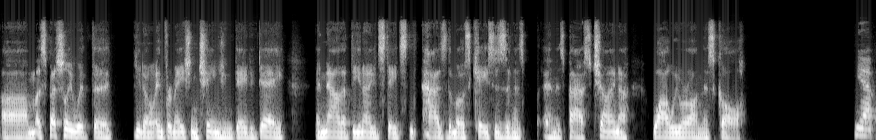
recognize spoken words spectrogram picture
Um, especially with the you know information changing day to day, and now that the United States has the most cases and has and has passed China while we were on this call. Yeah,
